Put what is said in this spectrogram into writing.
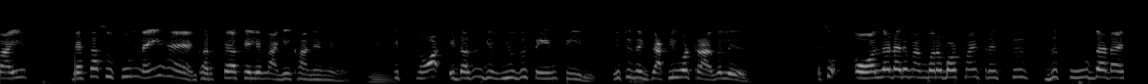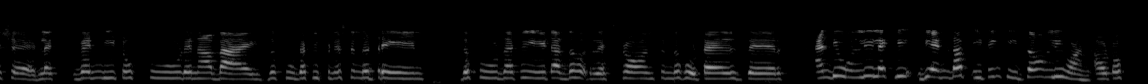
bite वैसा सुकून नहीं है घर पे अकेले मैगी खाने में it doesn't give you the same feel, which is exactly what travel is. so all that I remember about my trips is the food that I shared. Like when we took food in our bags, the food that we finished in the train, the food that we ate at the restaurants and the hotels there and the only like we we ended up eating pizza only one out of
